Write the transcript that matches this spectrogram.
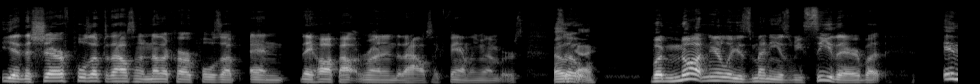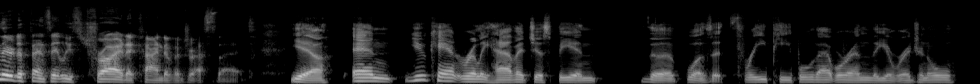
Yeah, the sheriff pulls up to the house and another car pulls up and they hop out and run into the house like family members. So- okay. but not nearly as many as we see there. But in their defense, they at least try to kind of address that. Yeah. And you can't really have it just being the was it three people that were in the original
